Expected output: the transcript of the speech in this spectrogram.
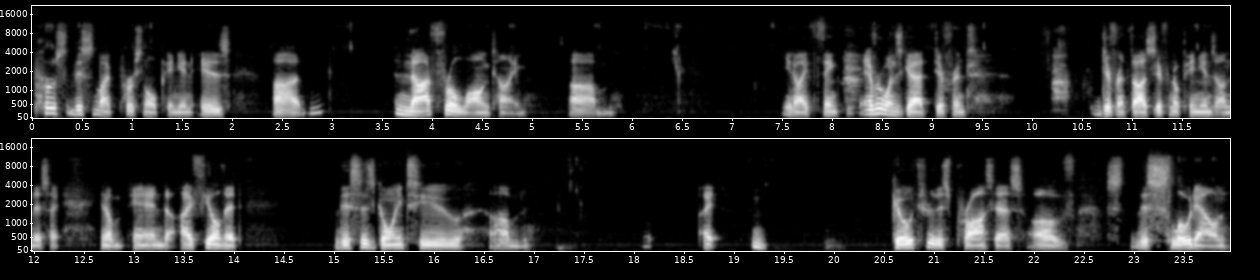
pers- this is my personal opinion, is uh, not for a long time. Um, you know, I think everyone's got different different thoughts, different opinions on this. I, you know, and I feel that this is going to um, I, go through this process of this slowdown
